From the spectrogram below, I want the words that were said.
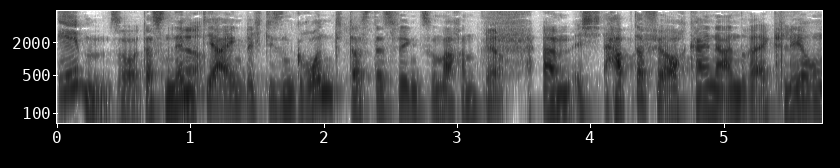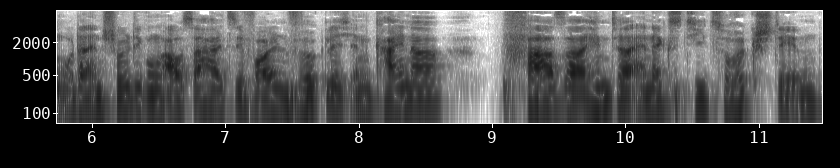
Eben so. Das nimmt Ja. dir eigentlich diesen Grund, das deswegen zu machen. Ja. Ähm, ich habe dafür auch keine andere Erklärung oder Entschuldigung außer halt, sie wollen wirklich in keiner Faser hinter NXT zurückstehen,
